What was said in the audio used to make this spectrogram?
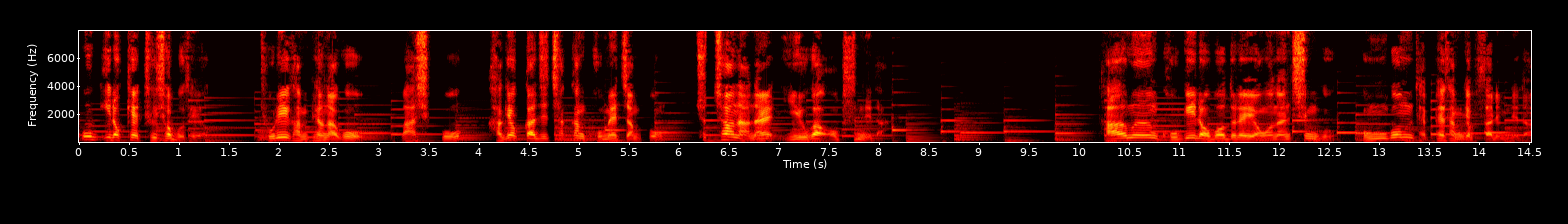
꼭 이렇게 드셔보세요. 조리 간편하고 맛있고 가격까지 착한 고메 짬뽕 추천 안 할 이유가 없습니다. 다음은 고기 러버들의 영원한 친구 곰곰 대패 삼겹살입니다.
